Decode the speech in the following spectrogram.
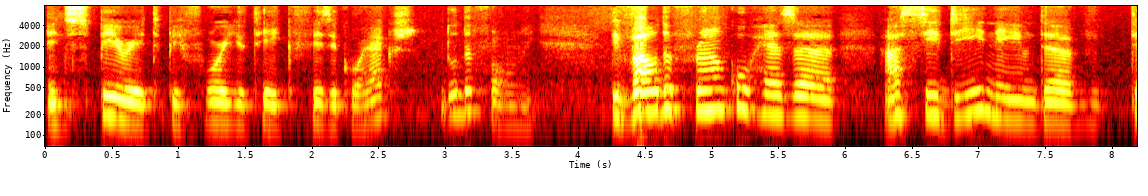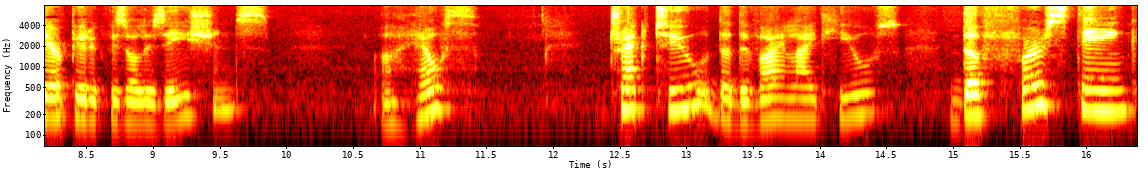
in spirit, before you take physical action, do the following. Divaldo Franco has a, a CD named uh, Therapeutic Visualizations, uh, Health. Track 2, The Divine Light Heals. The first thing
